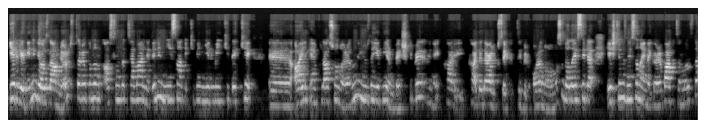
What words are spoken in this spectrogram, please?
gerilediğini gözlemliyoruz. Tabii bunun aslında temel nedeni Nisan 2022'deki e, aylık enflasyon oranının %7-25 gibi hani kaydeder yükseklikte bir oran olması. Dolayısıyla geçtiğimiz Nisan ayına göre baktığımızda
